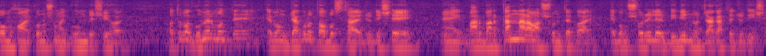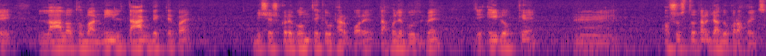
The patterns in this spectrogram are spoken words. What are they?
কম হয়, কোনো সময় ঘুম বেশি হয়। অথবা ঘুমের মধ্যে এবং জাগ্রত অবস্থায় যদি সে বারবার কান্নার আওয়াজ শুনতে পায় এবং শরীরের বিভিন্ন জায়গাতে যদি সে লাল অথবা নীল দাগ দেখতে পায়, বিশেষ করে ঘুম থেকে ওঠার পরে, তাহলে বুঝবে যে এই লোককে অসুস্থতার জাদু করা হয়েছে।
